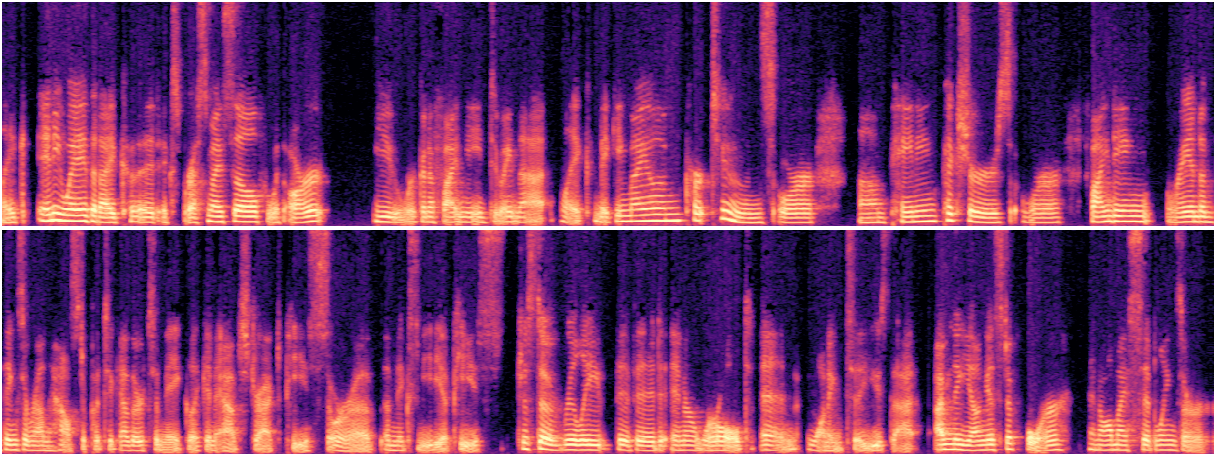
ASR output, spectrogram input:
Like any way that I could express myself with art, you were going to find me doing that, like making my own cartoons or um, painting pictures or finding random things around the house to put together to make like an abstract piece or a, a, mixed media piece. Just a really vivid inner world and wanting to use that. I'm the youngest of four, and all my siblings are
